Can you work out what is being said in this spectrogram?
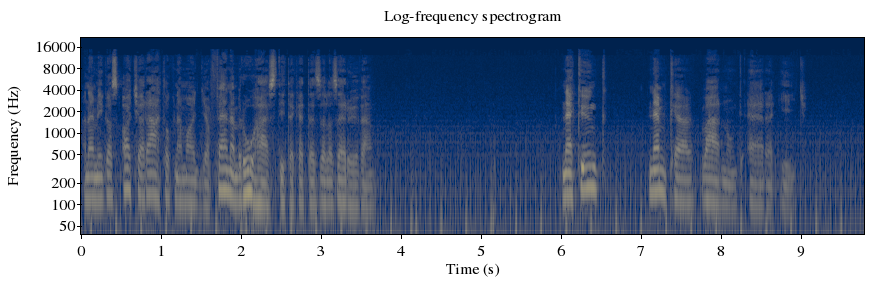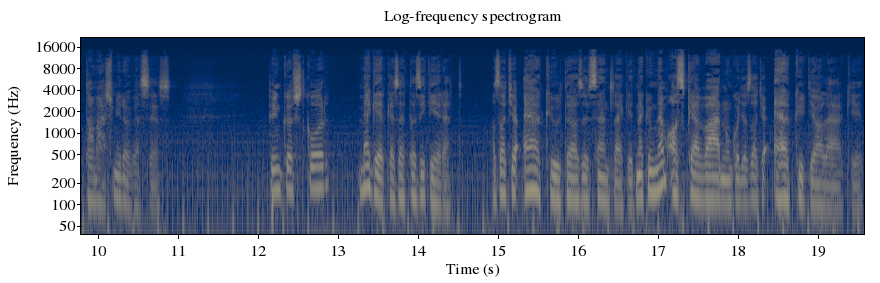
hanem még az atya rátok nem adja, fel nem ruház titeket ezzel az erővel. Nekünk nem kell várnunk erre így. Tamás, miről beszélsz? Pünköstkor megérkezett az ígéret. Az atya elküldte az ő szent lelkét. Nekünk nem azt kell várnunk, hogy az atya elküldje a lelkét.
